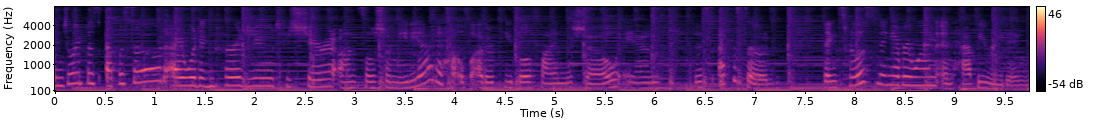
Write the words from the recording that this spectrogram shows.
enjoyed this episode, I would encourage you to share it on social media to help other people find the show and this episode. Thanks for listening, everyone, and happy reading.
